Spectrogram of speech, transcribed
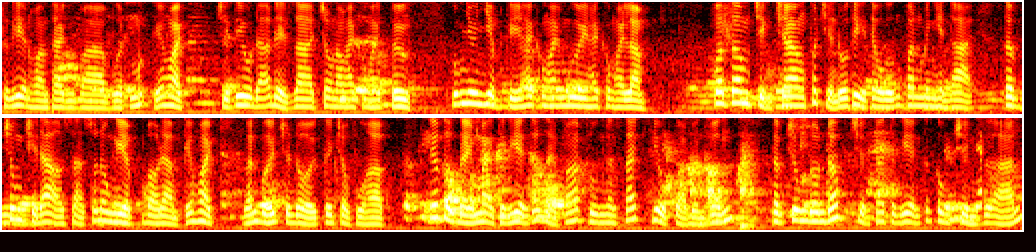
thực hiện hoàn thành và vượt mức kế hoạch, chỉ tiêu đã đề ra trong năm 2024, cũng như nhiệm kỳ 2020-2025. Quan tâm chỉnh trang phát triển đô thị theo hướng văn minh hiện đại, tập trung chỉ đạo sản xuất nông nghiệp bảo đảm kế hoạch gắn với chuyển đổi cây trồng phù hợp, tiếp tục đẩy mạnh thực hiện các giải pháp thu ngân sách hiệu quả bền vững, tập trung đôn đốc triển khai thực hiện các công trình dự án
